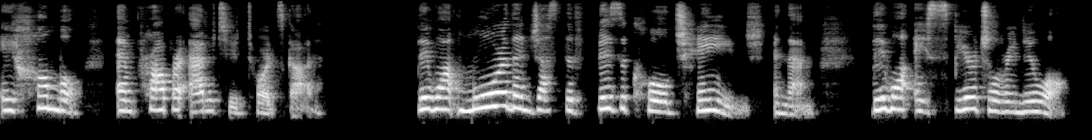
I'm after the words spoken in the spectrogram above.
a humble and proper attitude towards God. They want more than just the physical change in them. They want a spiritual renewal.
